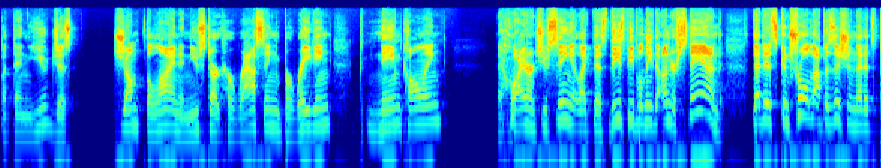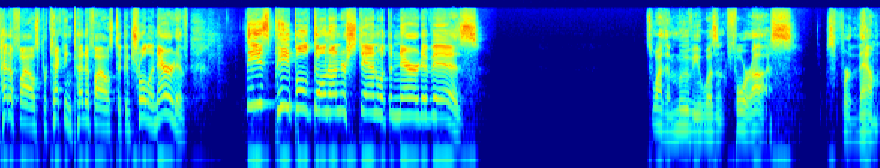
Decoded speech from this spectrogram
But then you just jump the line and you start harassing, berating, name calling. Why aren't you seeing it like this? These people need to understand that it's controlled opposition, that it's pedophiles protecting pedophiles to control a narrative. These people don't understand what the narrative is. That's why the movie wasn't for us, it was for them.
